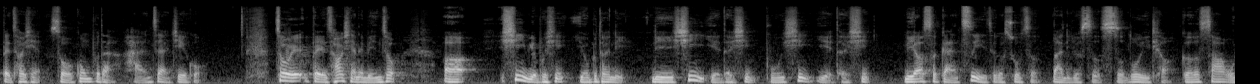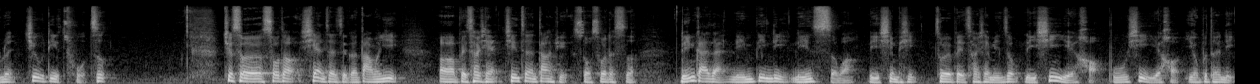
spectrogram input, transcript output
北朝鲜所公布的韩战结果。作为北朝鲜的民众，啊，信与不信由不得你，你信也得信，不信也得信。你要是敢质疑这个数字，那你就是死路一条，格杀无论，就地处置。就是说到现在这个大瘟疫，呃，北朝鲜金正当局所说的是。零感染、零病例、零死亡，你信不信？作为北朝鲜民众，你信也好，不信也好，由不得你，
